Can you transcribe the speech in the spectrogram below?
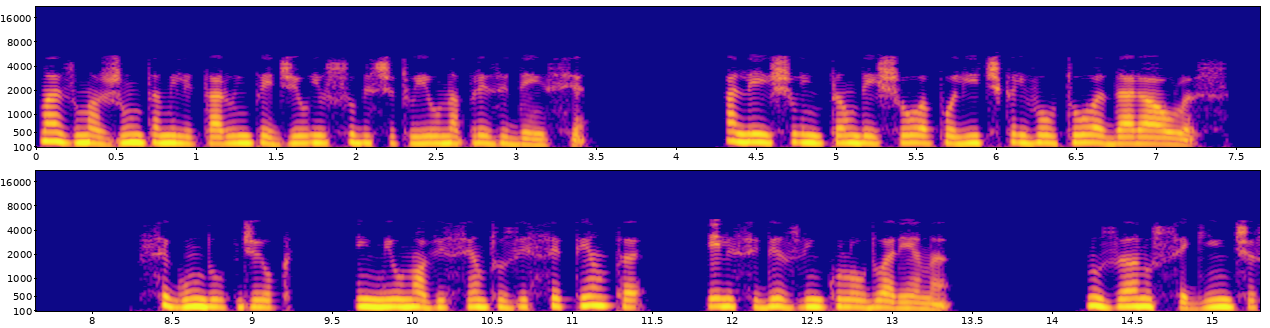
mas uma junta militar o impediu e o substituiu na presidência. Aleixo então deixou a política e voltou a dar aulas. Segundo o em 1970, ele se desvinculou do Arena. Nos anos seguintes,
